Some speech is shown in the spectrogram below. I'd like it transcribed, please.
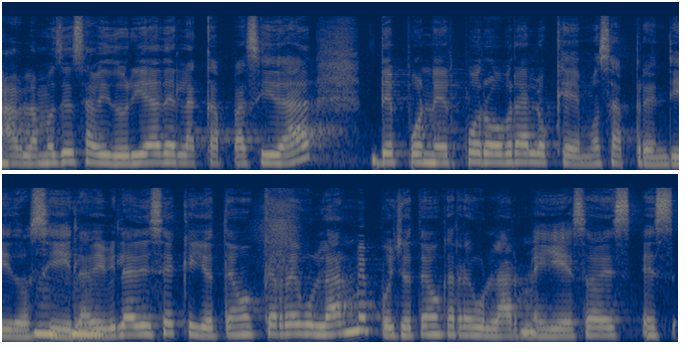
hablamos de sabiduría, de la capacidad de poner por obra lo que hemos aprendido. Si la Biblia dice que yo tengo que regularme, pues yo tengo que regularme y eso es, es,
